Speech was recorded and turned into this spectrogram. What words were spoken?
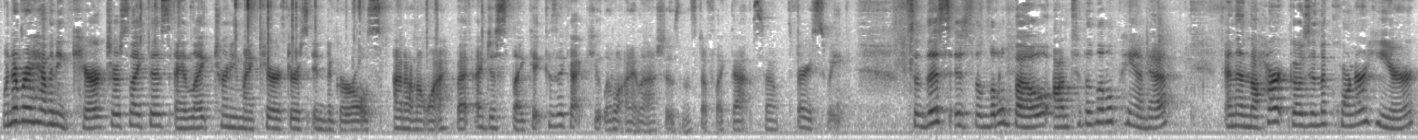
whenever I have any characters like this, I like turning my characters into girls. I don't know why, but I just like it because they got cute little eyelashes and stuff like that, so it's very sweet. So this is the little bow onto the little panda, and then the heart goes in the corner here.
